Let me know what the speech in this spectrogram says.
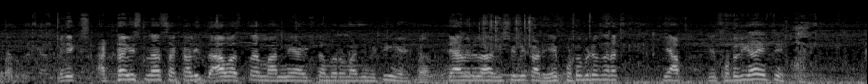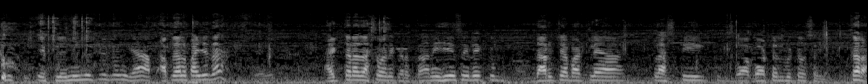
म्हणजे अठ्ठावीस ला सकाळी दहा वाजता मान्य आयुक्तांबरोबर माझी मिटिंग आहे. त्यावेळेला हा विषय मी काढू. हे फोटो बिटो जरा हे हे फोटो घ्या याचे हे फ्लेमिंग पण घ्या. आपल्याला पाहिजे का ऐकताना दाखवाने करता. आणि हे सगळे दारूच्या बाटल्या प्लास्टिक बॉटल बिटल सगळं. चला.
